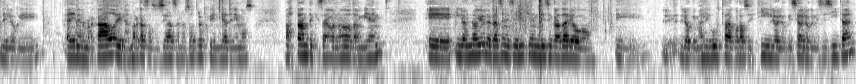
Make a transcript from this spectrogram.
de lo que hay en el mercado, de las marcas asociadas a nosotros, que hoy en día tenemos bastantes, que es algo nuevo también. Eh, y los novios lo que hacen es eligen de ese catálogo eh, lo que más les gusta de acuerdo a su estilo, lo que sea, lo que necesitan.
